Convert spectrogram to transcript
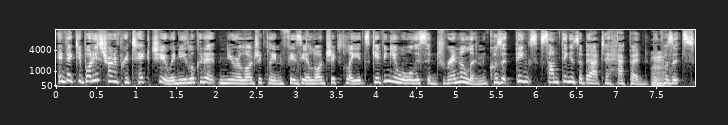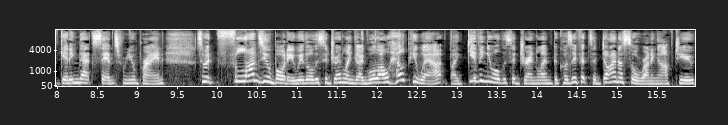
In fact, your body's trying to protect you. When you look at it neurologically and physiologically, it's giving you all this adrenaline because it thinks something is about to happen hmm. because it's getting that sense from your brain. So it floods your body with all this adrenaline going, well, I'll help you out by giving you all this adrenaline because if it's a dinosaur running after you,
